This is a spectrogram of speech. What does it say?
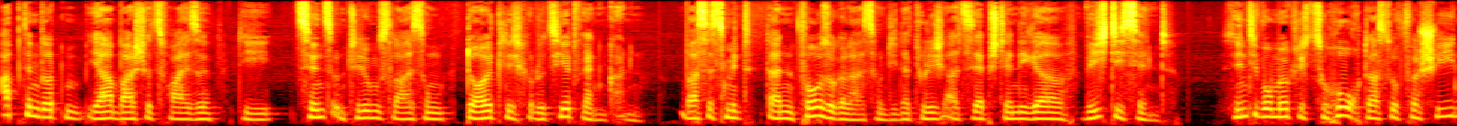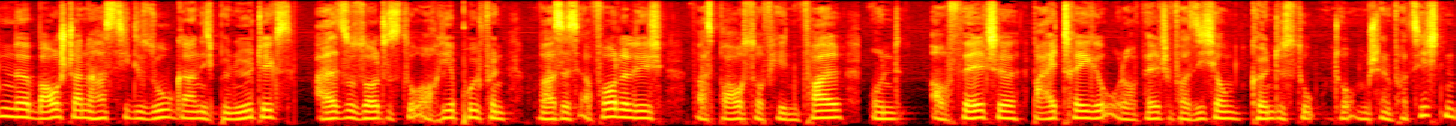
ab dem dritten Jahr beispielsweise die Zins- und Tilgungsleistungen deutlich reduziert werden können. Was ist mit deinen Vorsorgeleistungen, die natürlich als Selbstständiger wichtig sind? Sind die womöglich zu hoch, dass du verschiedene Bausteine hast, die du so gar nicht benötigst? Also solltest du auch hier prüfen, was ist erforderlich, was brauchst du auf jeden Fall und auf welche Beiträge oder auf welche Versicherung könntest du unter Umständen verzichten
